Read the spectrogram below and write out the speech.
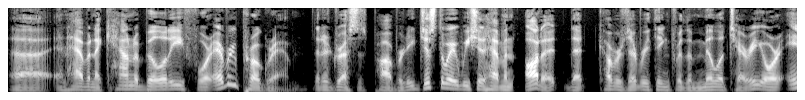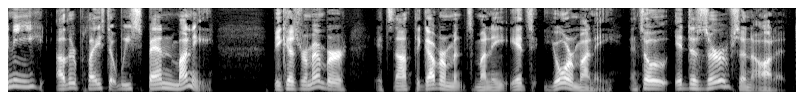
uh, and have an accountability for every program that addresses poverty, just the way we should have an audit that covers everything for the military or any other place that we spend money. Because remember, it's not the government's money, it's your money. And so it deserves an audit.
